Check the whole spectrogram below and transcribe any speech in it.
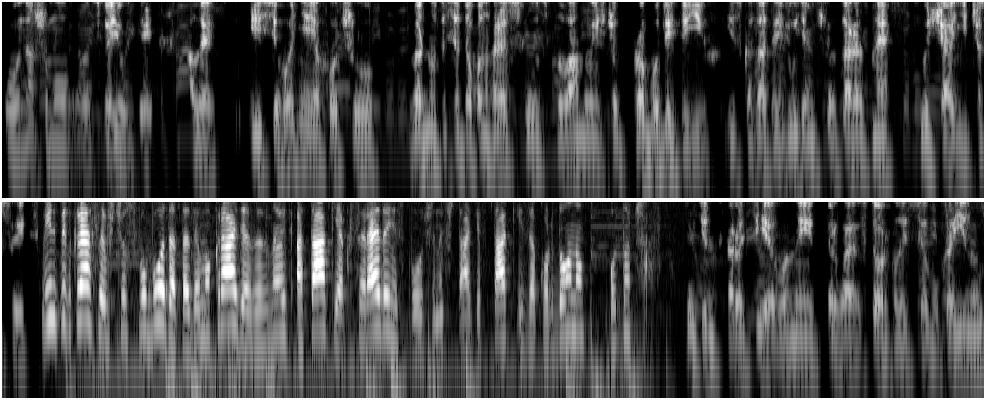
у нашому е, союзі. Але і сьогодні я хочу звернутися до конгресу з словами, щоб пробудити їх і сказати людям, що зараз не звичайні часи. Він підкреслив, що свобода та демократія зазнають атак як всередині Сполучених Штатів, так і за кордоном одночасно. Путінська Росія вони вторглися в Україну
